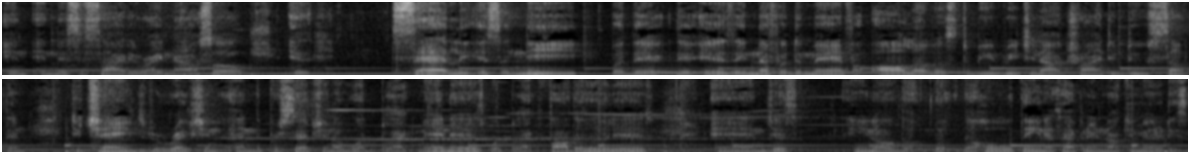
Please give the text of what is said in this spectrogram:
in, in this society right now. So, it, sadly, it's a need, but there there is enough of demand for all of us to be reaching out, trying to do something to change the direction and the perception of what black man is, what black fatherhood is, and just you know the, the, the whole thing that's happening in our communities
